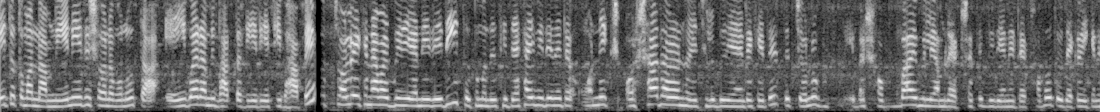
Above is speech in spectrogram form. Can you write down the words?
এই তো তোমার নাম নিয়ে নিয়েছে সোহানা বনু। তা এইবার আমি ভাতটা দিয়ে দিয়েছি ভাপে। চলো, এখানে আমার বিরিয়ানি রেডি তো তোমাদেরকে দেখাই, বিরিয়ানিটা অনেক অসাধারণ হয়েছিল বিরিয়ানিটা খেতে। তো চলো, এবার সবাই মিলে আমরা একসাথে বিরিয়ানিটা খাব। তো দেখো, এখানে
